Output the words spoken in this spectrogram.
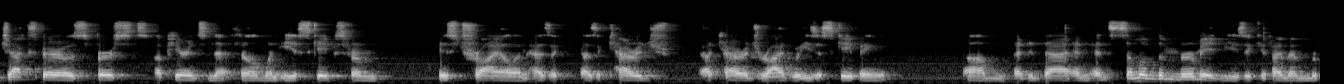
Jack Sparrow's first appearance in that film when he escapes from his trial and has a has a carriage a carriage ride where he's escaping. Um, I did that, and, and some of the mermaid music, if I remember,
